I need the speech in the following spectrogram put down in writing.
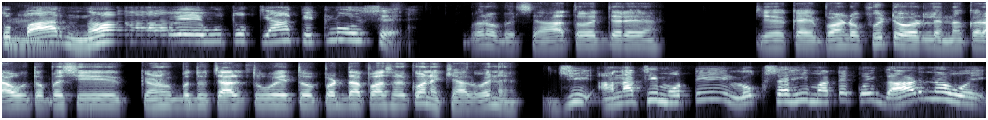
તો બાર બહાર ન આવે એવું તો ક્યાં કેટલું હશે? બરોબર છે. આ તો અત્યારે જે કઈ ભાંડો ફૂટ્યો એટલે નકર આવું તો પછી ઘણું બધું ચાલતું હોય તો પડદા પાછળ કોને ખ્યાલ હોય ને? જી આનાથી મોટી લોકશાહી માટે કોઈ ગાળ ના હોય.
